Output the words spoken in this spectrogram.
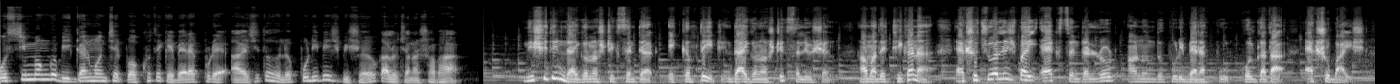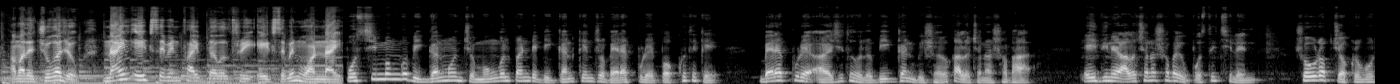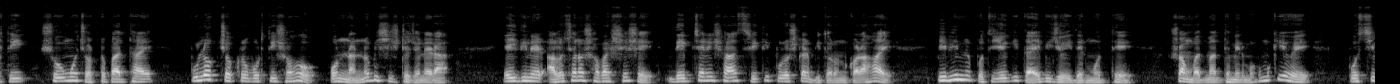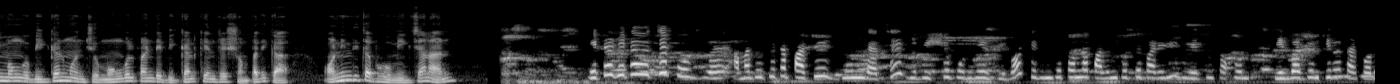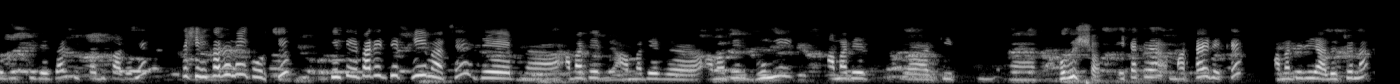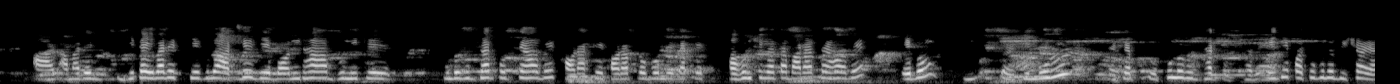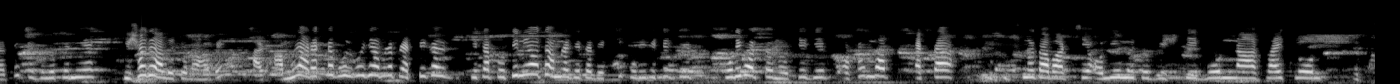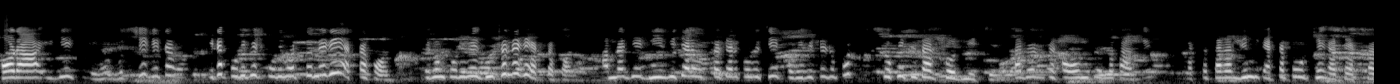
পশ্চিমবঙ্গ বিজ্ঞান মঞ্চের পক্ষ থেকে ব্যারাকপুরে আয়োজিত হল পরিবেশ বিষয়ক আলোচনা সভা। নিশিদিন ডায়াগনস্টিক সেন্টার এ কমপ্লিট ডায়াগনস্টিক সলিউশন আমাদের ঠিকানা একশো চুয়াল্লিশ বাই এক সেন্ট্রাল রোড আনন্দপুরি ব্যারাকপুর কলকাতা একশো বাইশ। আমাদের যোগাযোগ nine eight seven five double three eight seven one nine. Paschimbanga Bigyan Mancha মঙ্গল পাণ্ডে বিজ্ঞান কেন্দ্র ব্যারাকপুরের পক্ষ থেকে ব্যারাকপুরে আয়োজিত হল বিজ্ঞান বিষয়ক আলোচনা সভা। এই দিনের আলোচনা সভায় উপস্থিত ছিলেন সৌরভ চক্রবর্তী সৌম্য চট্টোপাধ্যায় পুলক চক্রবর্তী সহ অন্যান্য বিশিষ্টজনেরা। এই দিনের আলোচনা সভার শেষে দেবযানী শাহ স্মৃতি পুরস্কার বিতরণ করা হয় বিভিন্ন প্রতিযোগিতায় বিজয়ীদের মধ্যে। সংবাদ মাধ্যমের মুখোমুখি হয়ে পশ্চিমবঙ্গ বিজ্ঞান মঞ্চ মঙ্গল পাণ্ডে বিজ্ঞান কেন্দ্রের সম্পাদিকা অনিন্দিতা ভৌমিক জানান এটা যেটা হচ্ছে আমাদের যেটা পাঁচই জুন গেছে, যে বিশ্ব পরিবেশ দিবস সেদিনকে তো আমরা পালন করতে পারিনি, যেহেতু তখন নির্বাচন ছিল, তার পরবর্তী রেজাল্ট ইত্যাদি কারণে। তো সেই কারণেই করছি। কিন্তু এবারের যে থিম আছে, যে আমাদের আমাদের আমাদের ভূমি, আমাদের আর কি ভবিষ্যৎ, এটাকে মাথায় রেখে আমাদের এই আলোচনা, আর আমাদের যেটা এবারে যেগুলো আছে, যে বন্ধা ভূমিকে পুনরুদ্ধার করতে হবে খরাকে খরা প্রবণ এটাকে সহনশীলতা বাড়াতে হবে এবং মরুর একটা পুনরুদ্ধার করতে হবে। এই যে কতগুলো বিষয় আছে, সেগুলোকে নিয়ে বিশদে আলোচনা হবে। আর আমরা আর একটা বলব যে, আমরা প্র্যাকটিক্যাল যেটা প্রতিনিয়ত আমরা যেটা দেখছি, পরিবেশের যে পরিবর্তন হচ্ছে, যে অসম্ভব একটা উষ্ণতা বাড়ছে, অনিয়মিত বৃষ্টি, বন্যা সাইক্লোন খরা, এই যে হচ্ছে যেটা এটা পরিবেশ পরিবর্তনেরই একটা ফল এবং পরিবেশ দূষণেরই একটা ফল। আমরা যে নির্বিচারে অত্যাচার করেছি, পরিবেশের উপর প্রকৃতি তার শোধ নিচ্ছে। তাদের একটা সহনশীলতা আছে। একটা তারা লিমিট একটা পৌঁছে গেছে, একটা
